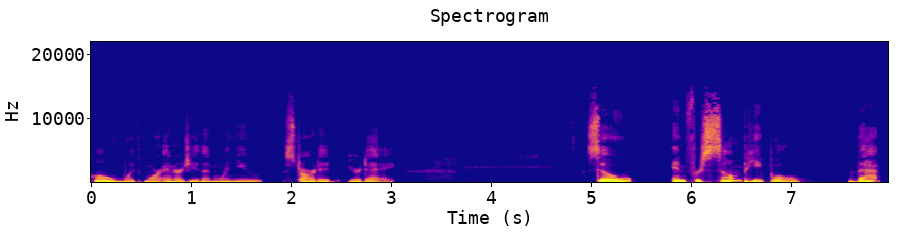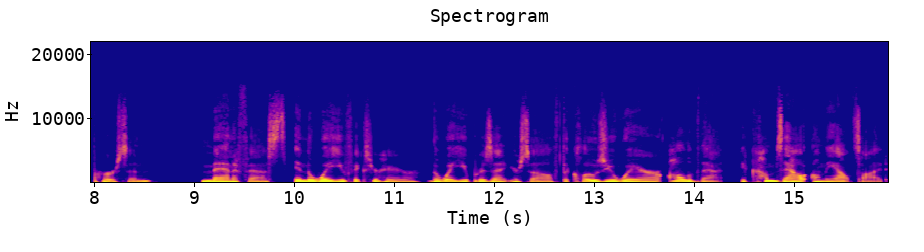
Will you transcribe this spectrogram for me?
home with more energy than when you started your day. So, and for some people, that person manifests in the way you fix your hair, the way you present yourself, the clothes you wear, all of that. It comes out on the outside.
